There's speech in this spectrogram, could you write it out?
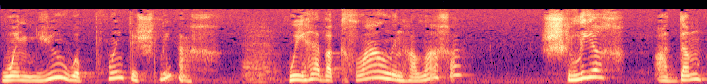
when you appoint a shliach, we have a klal in halacha, shliach adam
